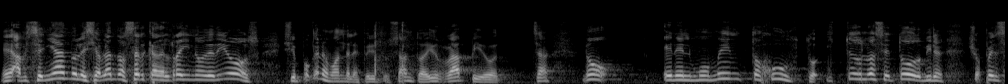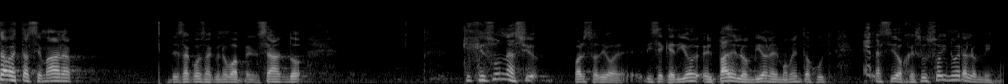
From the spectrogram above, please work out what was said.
eh, enseñándoles y hablando acerca del reino de Dios. Si, ¿por qué nos manda el Espíritu Santo ahí rápido? No, en el momento justo. Y todo lo hace todo. Miren, yo pensaba esta semana, de esa cosa que uno va pensando, que Jesús nació, por eso digo, dice que Dios, el Padre lo envió en el momento justo. He nacido Jesús, hoy no era lo mismo.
